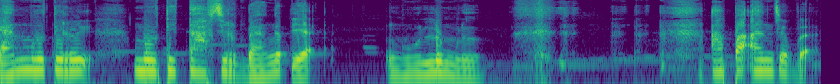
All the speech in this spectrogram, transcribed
kan multi multi tafsir banget ya ngulum lu apaan coba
